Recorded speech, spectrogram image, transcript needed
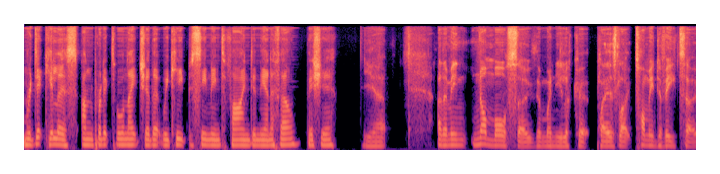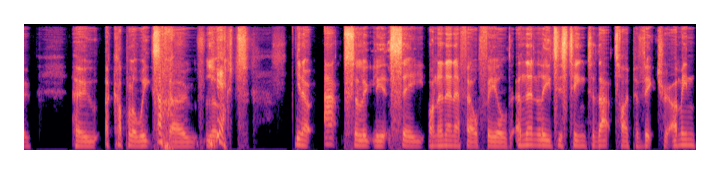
ridiculous, unpredictable nature that we keep seeming to find in the NFL this year. Yeah. And I mean, none more so than when you look at players like Tommy DeVito, who a couple of weeks oh, ago oh, looked yeah you know, absolutely at sea on an NFL field and then leads his team to that type of victory. I mean,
